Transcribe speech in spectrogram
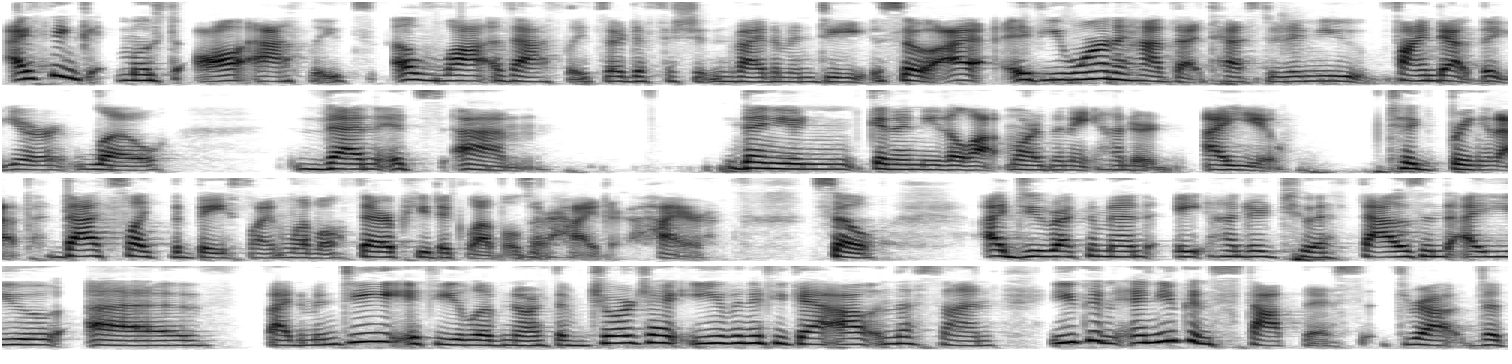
I think most all athletes, a lot of athletes are deficient in vitamin D. So I, if you want to have that tested and you find out that you're low, then it's um, then you're going to need a lot more than 800 IU to bring it up. That's like the baseline level. Therapeutic levels are higher. higher. So I do recommend 800 to 1000 IU of vitamin D if you live north of Georgia, even if you get out in the sun. You can, and you can stop this throughout the,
